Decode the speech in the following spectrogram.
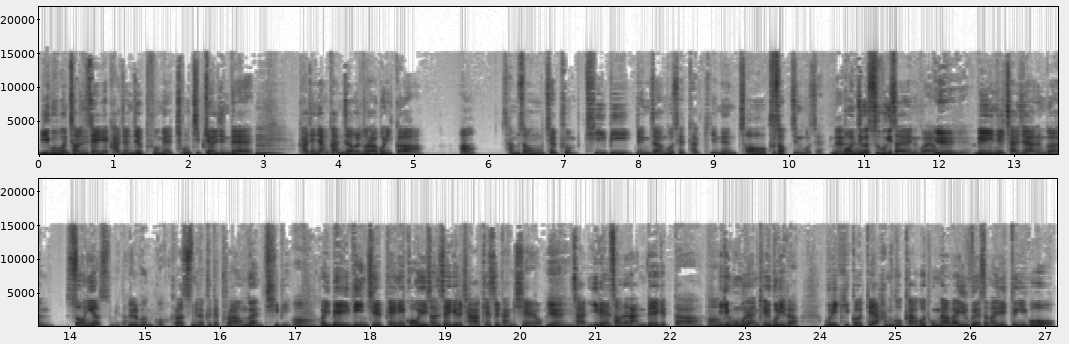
미국은 전 세계 가전 제품의 총 집결지인데 음. 가전 양판점을 돌아보니까 아 삼성 제품 TV, 냉장고, 세탁기는 저 구석진 곳에 네. 먼지가 수북이 쌓여 있는 거예요. 예, 예. main을 차지하는 건 소니였습니다. 일본 거. 그렇습니다. 그때 브라운관 TV. 어. 거의 made in Japan이 거의 전 세계를 장악했을 당시에요. 예, 예. 자, 이래서는 안 되겠다. 어. 이게 우물 안 개구리다. 우리 기껏해 한국하고 동남아 일부에서만 1등이고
